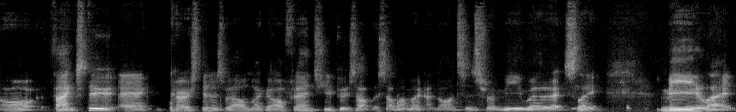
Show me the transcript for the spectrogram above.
oh, thanks to uh, Kirsten as well, my girlfriend. She puts up with some amount of nonsense from me, whether it's like me like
